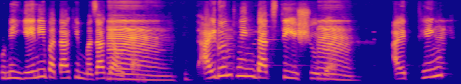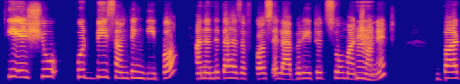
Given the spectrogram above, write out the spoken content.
उन्हें ये नहीं पता कि मज़ा क्या होता है I don't think that's the issue I think the issue could be something deeper anandita has of course elaborated so much mm. on it but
